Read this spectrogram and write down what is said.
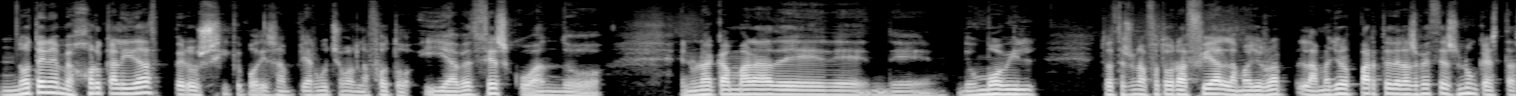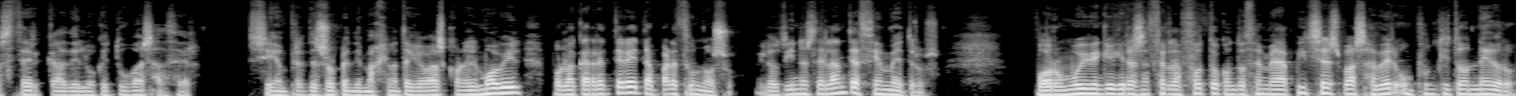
no tenía mejor calidad, pero sí que podías ampliar mucho más la foto. Y a veces cuando en una cámara de, un móvil tú haces una fotografía, la mayor, parte de las veces nunca estás cerca de lo que tú vas a hacer. Siempre te sorprende. Imagínate que vas con el móvil por la carretera y te aparece un oso y lo tienes delante a 100 metros. Por muy bien que quieras hacer la foto con 12 megapíxeles, vas a ver un puntito negro.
